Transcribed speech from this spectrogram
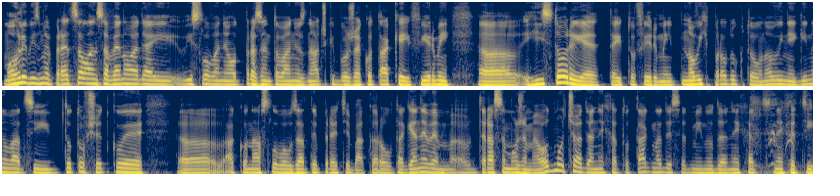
mohli by sme predsa len sa venovať aj vyslovene odprezentovaniu značky Bosch ako takej firmy, histórie tejto firmy, nových produktov, noviniek, inovácií, toto všetko je ako na slovo vzaté pre teba, Karol. Tak ja neviem, teraz sa môžeme odmočať a nechať to tak na 10 minút a nechať, nechať ti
